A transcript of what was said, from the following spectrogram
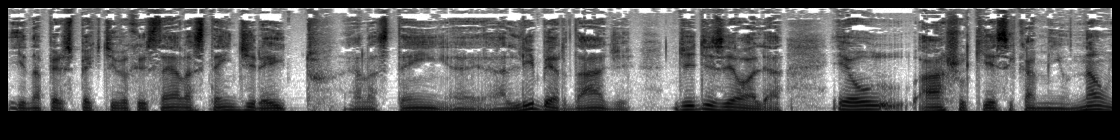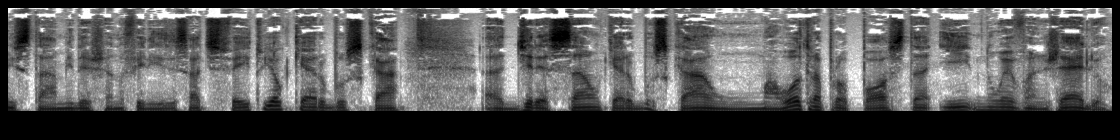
e na perspectiva cristã, elas têm direito, elas têm eh, a liberdade de dizer: olha, eu acho que esse caminho não está me deixando feliz e satisfeito e eu quero buscar a direção, quero buscar uma outra proposta e no Evangelho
